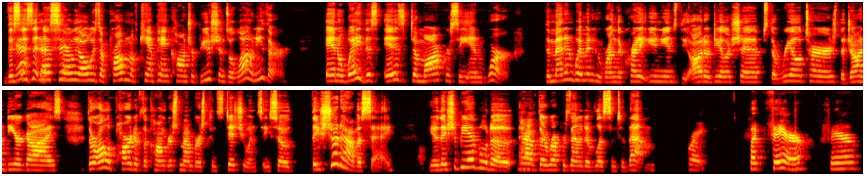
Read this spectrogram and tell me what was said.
This Yeah, isn't that's it. necessarily always a problem of campaign contributions alone either. In a way, this is democracy in work. The men and women who run the credit unions, the auto dealerships, the realtors, the John Deere guys, they're all a part of the Congress members' constituency, so they should have a say. You know, they should be able to have their representative listen to them. right. But fair, fair.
